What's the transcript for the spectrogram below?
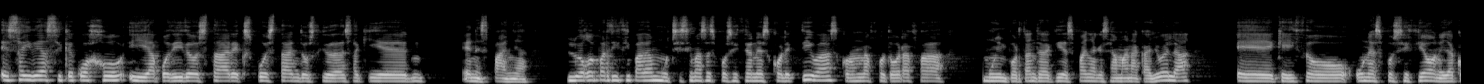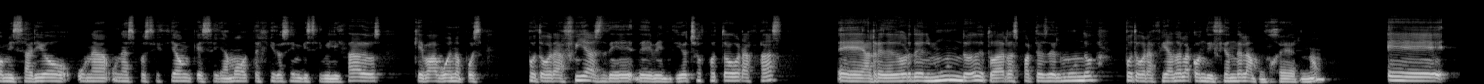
esa idea sí que cuajó y ha podido estar expuesta en dos ciudades aquí en, en España. Luego he participado en muchísimas exposiciones colectivas con una fotógrafa muy importante de aquí de España que se llama Ana Cayuela, eh, que hizo una exposición, ella comisarió una, una, exposición que se llamó Tejidos Invisibilizados, que va, bueno, pues fotografías de, de 28 fotógrafas eh, alrededor del mundo, de todas las partes del mundo, fotografiando la condición de la mujer, ¿no? Eh,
